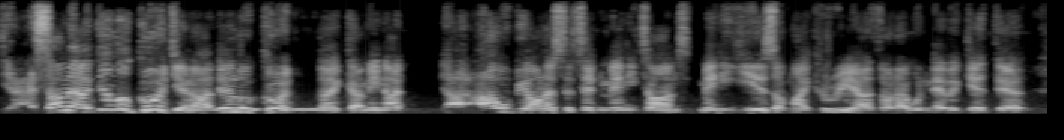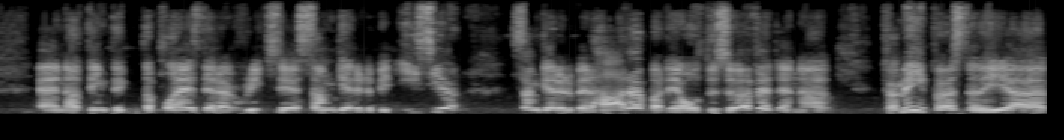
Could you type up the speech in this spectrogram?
yeah, somehow it didn't look good, you know, didn't look good. Like, I mean, I, I will be honest, I said many times, many years of my career, I thought I would never get there. And I think the, the players that have reached there, some get it a bit easier, some get it a bit harder, but they all deserve it. And uh, for me personally, uh,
